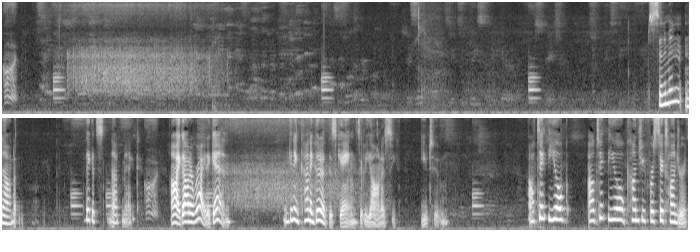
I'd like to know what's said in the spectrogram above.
Good. Cinnamon? No, no. I think it's nutmeg. Good. Oh, I got it right again. I'm getting kind of good at this game, to be honest, y- you two. I'll take the old, I'll take the old country for 600.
